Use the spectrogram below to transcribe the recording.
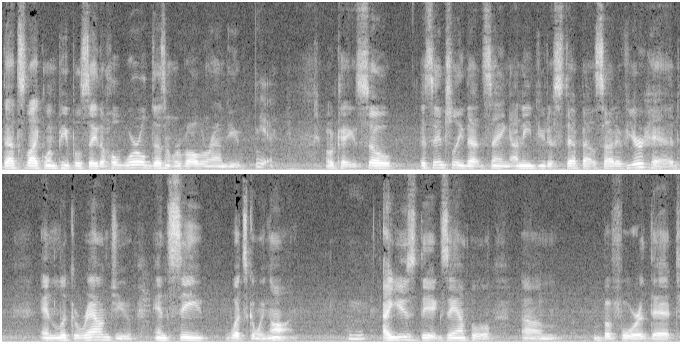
That's like when people say the whole world doesn't revolve around you. Yeah. Okay, so essentially that's saying I need you to step outside of your head and look around you and see what's going on. Mhm. I used the example um, before that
